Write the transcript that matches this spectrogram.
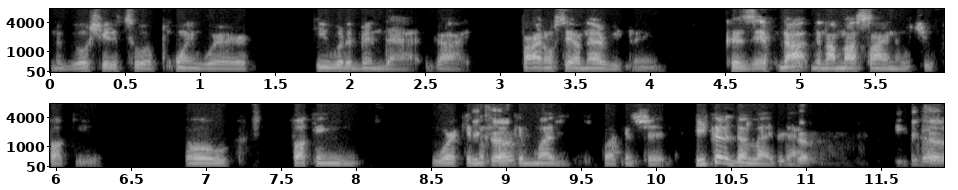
negotiate it to a point where he would have been that guy. Final say on everything. Because if not, then I'm not signing with you. Fuck you. Go fucking work in he the could've. fucking mud, fucking shit. He could have done like he that. Could've. He could have,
